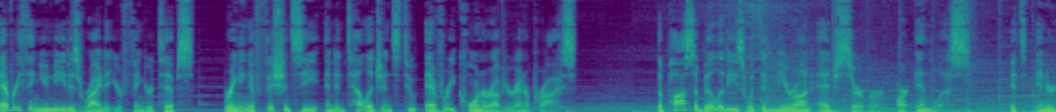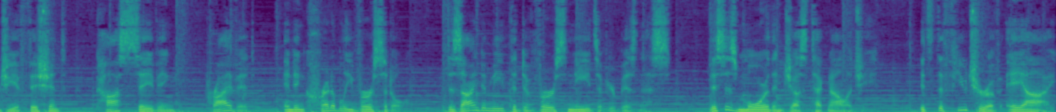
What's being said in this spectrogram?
everything you need is right at your fingertips, bringing efficiency and intelligence to every corner of your enterprise. The possibilities with the Kneron Edge server are endless. It's energy efficient, cost-saving, private, and incredibly versatile, designed to meet the diverse needs of your business. This is more than just technology. It's the future of AI,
